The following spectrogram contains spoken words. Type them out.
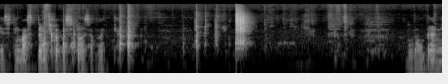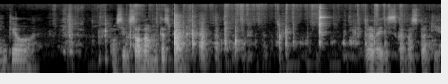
Esse tem bastante capacitor essa placa. Pra mim que eu consigo salvar muitas placas através desse capacitor aqui.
